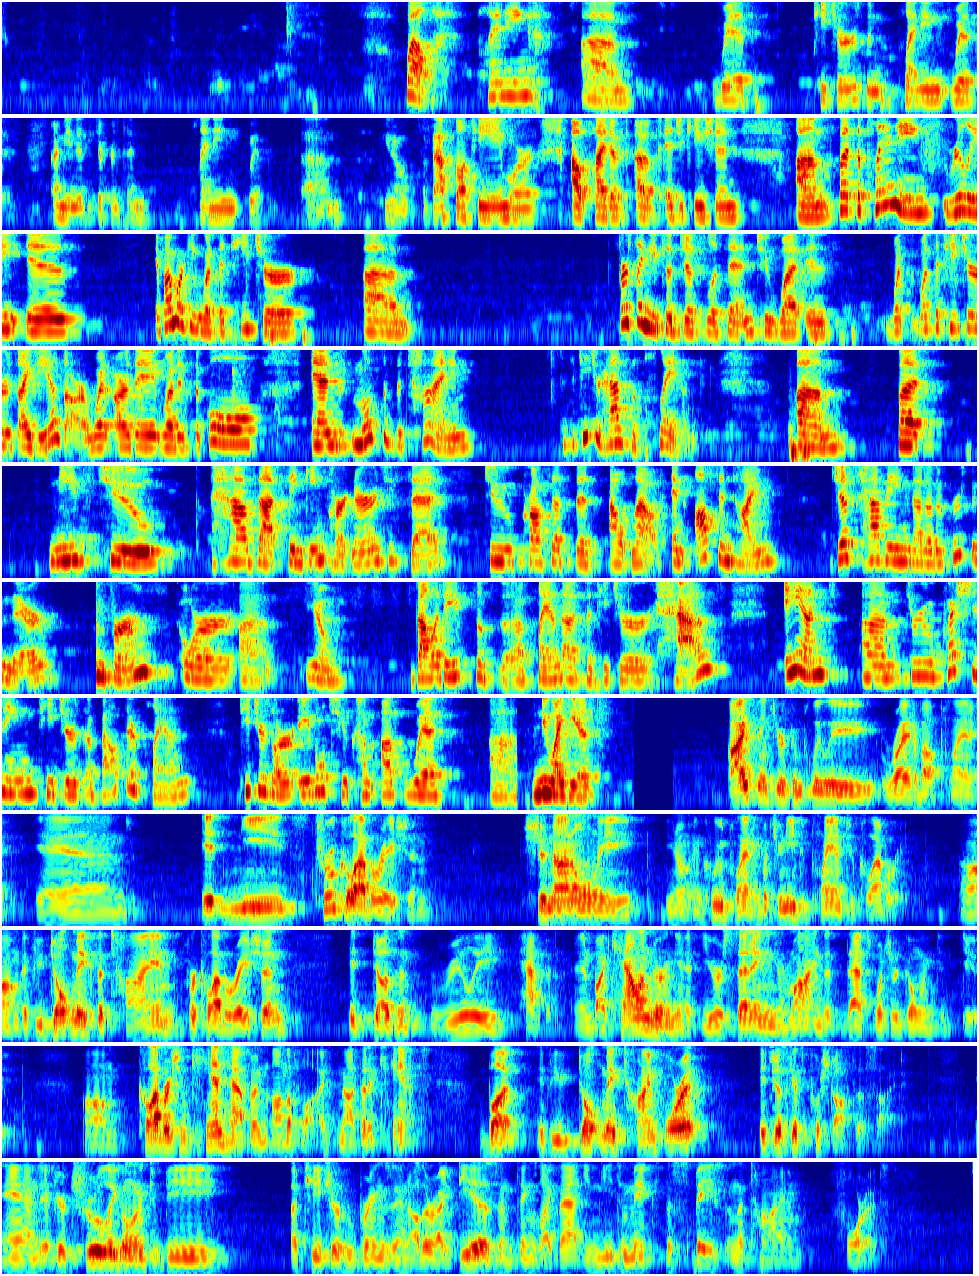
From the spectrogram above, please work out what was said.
Well, planning um, with teachers and planning with, I mean, it's different than planning with, um, you know, a basketball team or outside of, of education. Um, but the planning really is, if I'm working with a teacher, um, first I need to just listen to what is what what the teacher's ideas are. What are they? What is the goal? And most of the time, the teacher has the plan, um, but needs to have that thinking partner, as you said, to process this out loud. And oftentimes, just having that other person there confirms or uh, you know validates the, the plan that the teacher has. And um, through questioning teachers about their plans teachers are able to come up with uh, new ideas. I think you're completely right about planning, and it needs true collaboration. Should not only you know include planning, but you need to plan to collaborate. Um, if you don't make the time for collaboration, it doesn't really happen. And by calendaring it, you're setting in your mind that that's what you're going to do. Um, collaboration can happen on the fly, not that it can't, but if you don't make time for it, it just gets pushed off to the side. And if you're truly going to be a teacher who brings in other ideas and things like that, you need to make the space and the time for it.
